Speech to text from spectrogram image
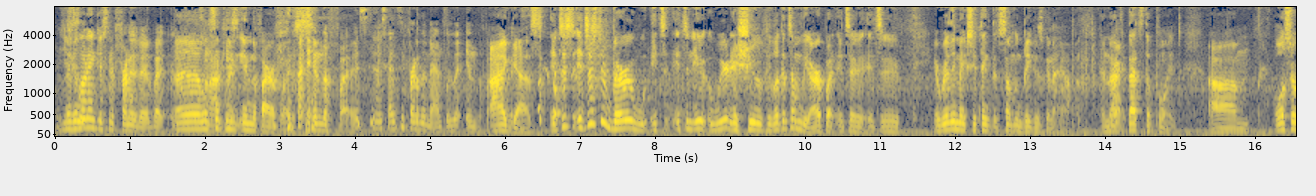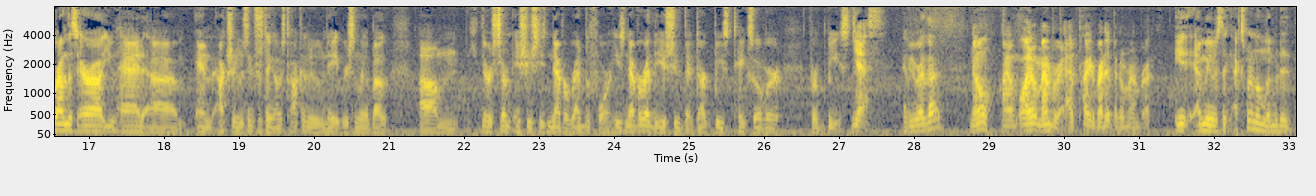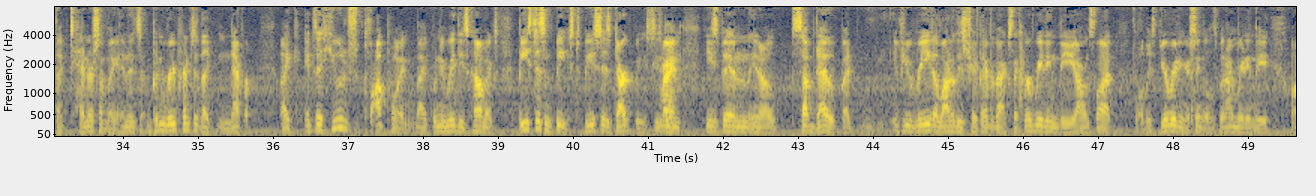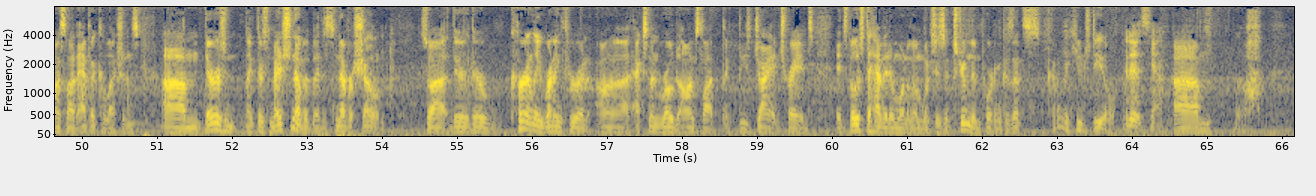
He's Like a- floating just in front of it, but Uh, looks like he's in the fireplace. in the fire. His head's in front of the like in the fireplace. I guess it's just it's just a very it's it's an e- weird issue if you look at some of the art, but it's a it's a it really makes you think that something big is going to happen, and that's Right. that's the point. Um, also, around this era, you had um, and actually it was interesting. I was talking to Nate recently about um, there are some issues he's never read before. He's never read the issue that Dark Beast takes over for Beast. Yes. Have you read that? No, I, well, I don't remember it. I probably read it, but I don't remember it. it, I mean, it was like X Men Unlimited, like ten or something, and it's been reprinted like never. Like it's a huge plot point. Like when you read these comics, Beast isn't Beast. Beast is Dark Beast. He's been he's been you know subbed out. But if you read a lot of these trade paperbacks, like we're reading the Onslaught. Well, at least you're reading your singles, but I'm reading the Onslaught Epic collections. Um, there is like there's mention of it, but it's never shown. So uh, they're they're currently running through an uh, X Men Road to Onslaught like these giant trades. It's supposed to have it in one of them, which is extremely important because that's kind of a huge deal. It is, yeah. Um, ugh,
